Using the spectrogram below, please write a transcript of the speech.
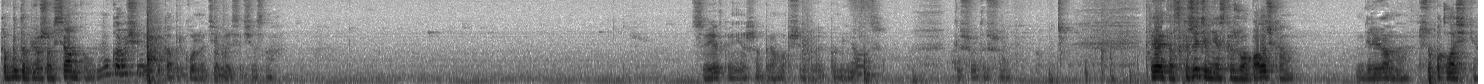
Как будто пьешь овсянку. Ну, короче, такая прикольная тема, если честно. Цвет, конечно, прям вообще блядь, поменялся. Ты шо, ты шо. Это, скажите мне, скажу, а палочка деревянная, все по классике.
